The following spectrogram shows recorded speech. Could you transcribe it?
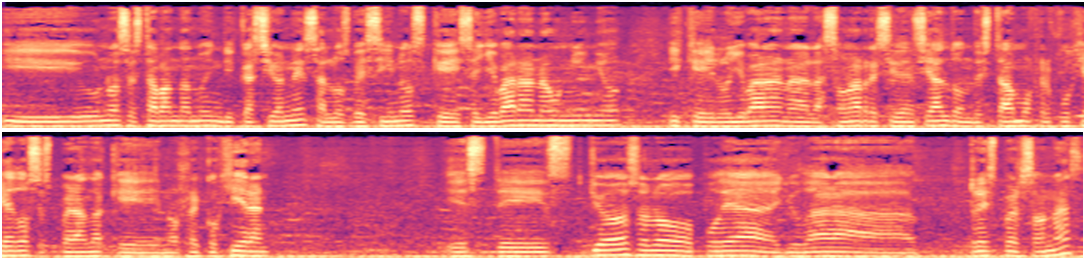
y unos estaban dando indicaciones a los vecinos que se llevaran a un niño y que lo llevaran a la zona residencial donde estábamos refugiados esperando a que nos recogieran. Este, yo solo podía ayudar a tres personas,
